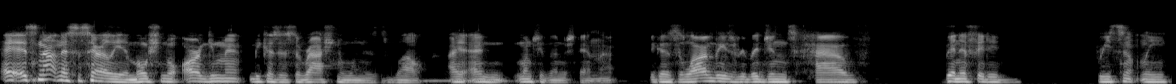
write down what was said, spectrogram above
It's not necessarily an emotional argument because it's a rational one as well. I, I want you to understand that because a lot of these religions have benefited recently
